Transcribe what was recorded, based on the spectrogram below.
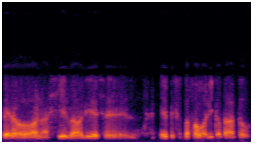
pero bueno, así el Valladolid es el, el favorito para todo.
